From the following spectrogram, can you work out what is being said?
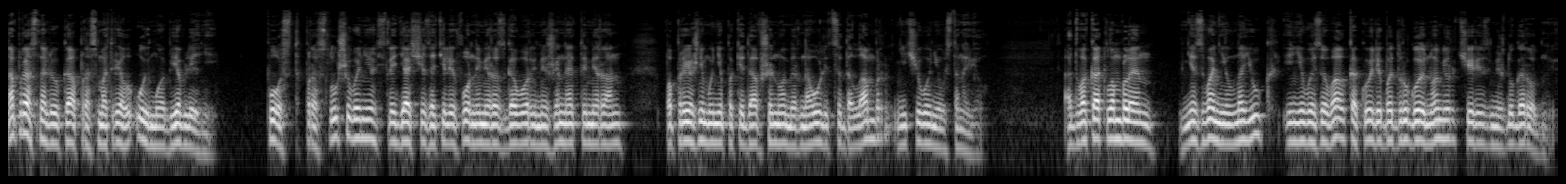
Напрасно Люка просмотрел уйму объявлений. Пост прослушивания, следящий за телефонными разговорами Женетты Миран, по-прежнему не покидавший номер на улице Даламбр, ничего не установил. Адвокат Ламблен не звонил на юг и не вызывал какой-либо другой номер через междугородную.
